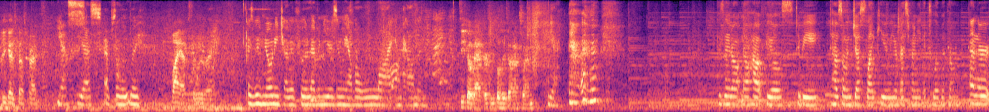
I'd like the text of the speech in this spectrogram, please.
Are you guys best friends? Yes. Yes, absolutely. Why absolutely? Because we've known each other for 11 years and we have a lot in common. Do you feel bad for people who don't have twins? Yeah. Because they don't know how it feels to be to have someone just like you, your best friend. You get to live with them, and they're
